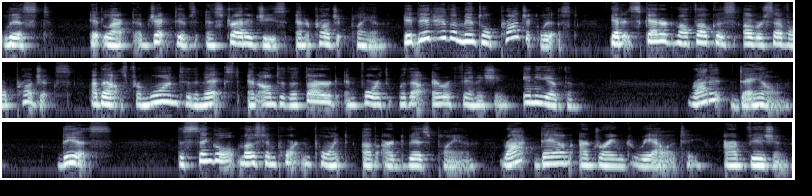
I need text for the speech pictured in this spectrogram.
list. It lacked objectives and strategies and a project plan. It did have a mental project list, Yet it scattered my focus over several projects. I bounced from one to the next and on to the third and fourth without ever finishing any of them. Write it down. This, the single most important point of our biz plan. Write down our dreamed reality, our vision.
